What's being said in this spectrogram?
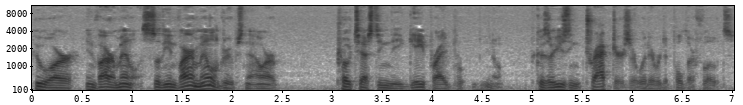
who are environmentalists. So the environmental groups now are protesting the gay pride, you know, because they're using tractors or whatever to pull their floats.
